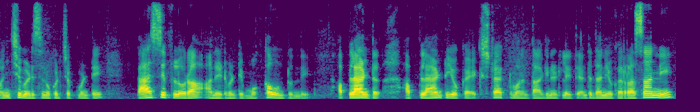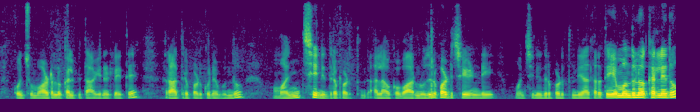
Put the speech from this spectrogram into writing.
మంచి మెడిసిన్ ఒకటి చెప్పమంటే ప్యాసిఫ్లోరా అనేటువంటి మొక్క ఉంటుంది. ఆ ప్లాంట్ ఆ ప్లాంట్ యొక్క ఎక్స్ట్రాక్ట్ మనం తాగినట్లయితే అంటే దాని యొక్క రసాన్ని కొంచెం వాటర్లో కలిపి తాగినట్లయితే రాత్రి పడుకునే ముందు మంచి నిద్ర పడుతుంది. అలా ఒక వారం రోజుల పాటు చేయండి మంచి నిద్ర పడుతుంది. ఆ తర్వాత ఏ మందులు అక్కర్లేదో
